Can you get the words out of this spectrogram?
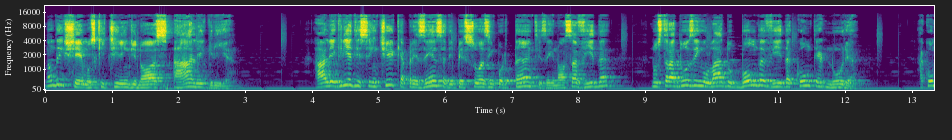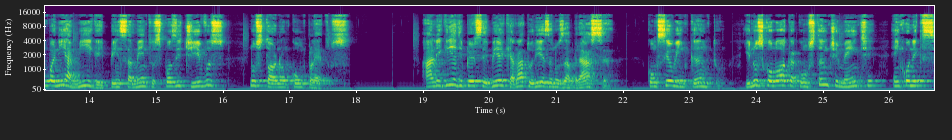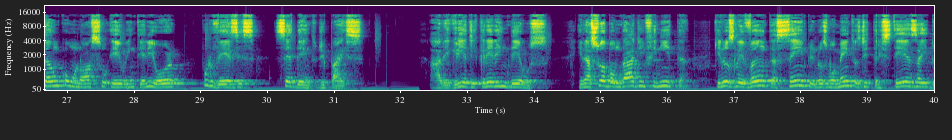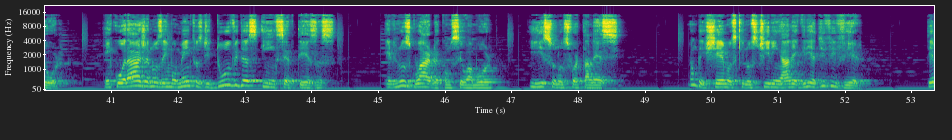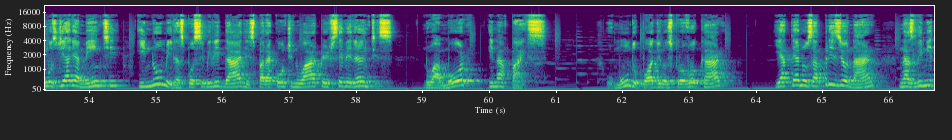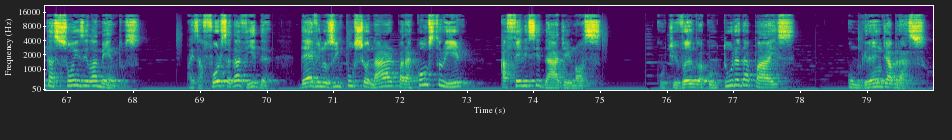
Não deixemos que tirem de nós a alegria. A alegria de sentir que a presença de pessoas importantes em nossa vida nos traduzem o lado bom da vida com ternura. A companhia amiga e pensamentos positivos nos tornam completos. A alegria de perceber que a natureza nos abraça com seu encanto e nos coloca constantemente em conexão com o nosso eu interior, por vezes sedento de paz. A alegria de crer em Deus e na Sua bondade infinita, que nos levanta sempre nos momentos de tristeza e dor. Encoraja-nos em momentos de dúvidas e incertezas. Ele nos guarda com seu amor e isso nos fortalece. Não deixemos que nos tirem a alegria de viver temos diariamente inúmeras possibilidades para continuar perseverantes no amor e na paz. O mundo pode nos provocar e até nos aprisionar nas limitações e lamentos, mas a força da vida deve nos impulsionar para construir a felicidade em nós. Cultivando a cultura da paz, um grande abraço.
